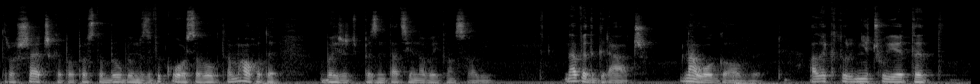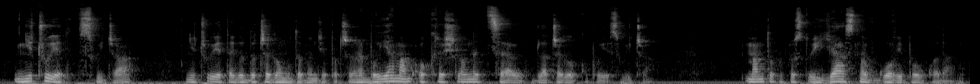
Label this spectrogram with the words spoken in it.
troszeczkę, po prostu byłbym zwykłą osobą, która ma ochotę obejrzeć prezentację nowej konsoli. Nawet gracz, nałogowy, ale który nie czuje, te, nie czuje Switcha, nie czuje tego, do czego mu to będzie potrzebne, bo ja mam określony cel, dlaczego kupuję Switcha. Mam to po prostu jasno w głowie poukładane.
